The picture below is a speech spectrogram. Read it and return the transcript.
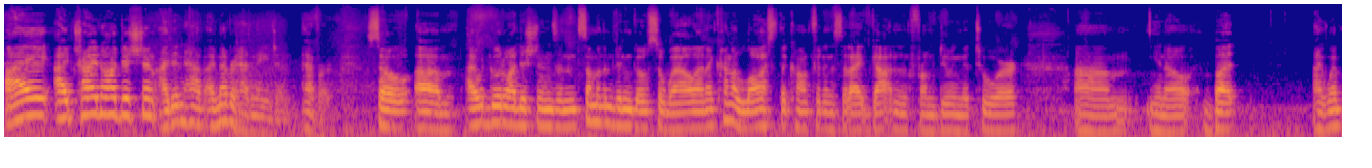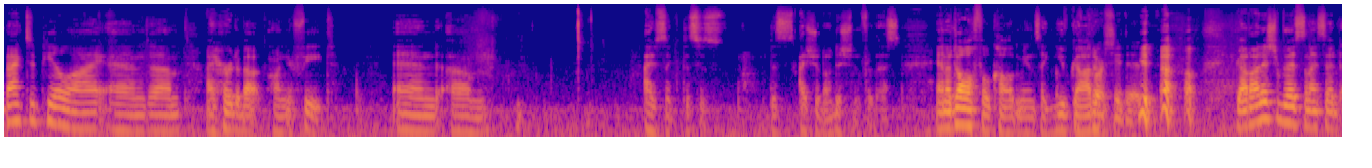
I I tried to audition. I didn't have. I've never had an agent ever. So um, I would go to auditions, and some of them didn't go so well, and I kind of lost the confidence that I'd gotten from doing the tour. Um, you know, but I went back to PLI, and um, I heard about On Your Feet, and um, I was like, "This is this. I should audition for this." And Adolfo called me and said, "You've got Of course he did. You know, got to audition for this." And I said,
